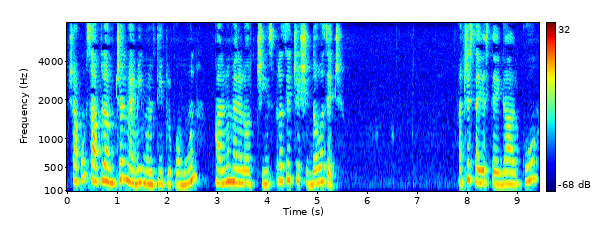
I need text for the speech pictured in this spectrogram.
Și acum să aflăm cel mai mic multiplu comun al numerelor 15 și 20. Acesta este egal cu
